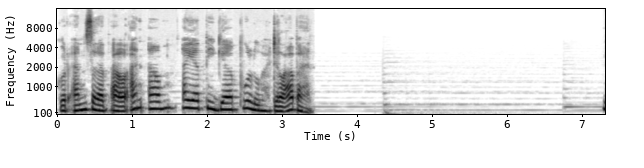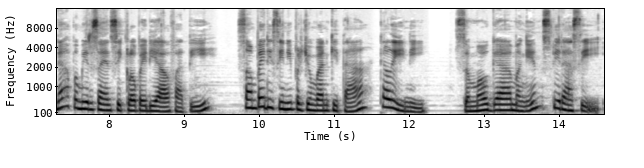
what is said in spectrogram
Quran Surat Al-An'am ayat 38 Nah pemirsa ensiklopedia Al-Fatih, sampai di sini perjumpaan kita kali ini. Semoga menginspirasi.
